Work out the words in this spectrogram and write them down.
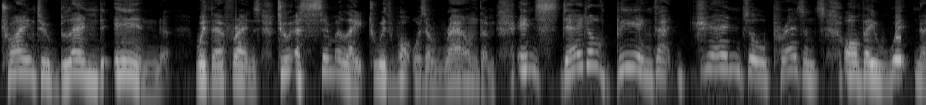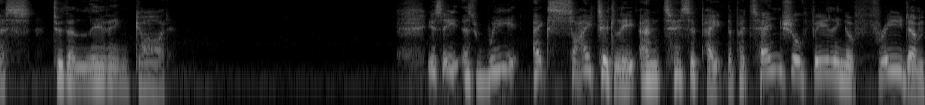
trying to blend in with their friends, to assimilate with what was around them, instead of being that gentle presence of a witness to the living God. You see, as we excitedly anticipate the potential feeling of freedom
